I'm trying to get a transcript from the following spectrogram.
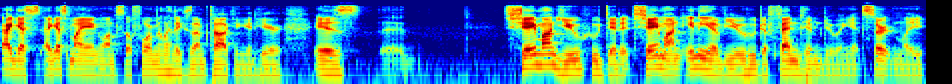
I guess I guess my angle I'm still formulating because I'm talking it here is. Uh, shame on you who did it. Shame on any of you who defend him doing it, certainly.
